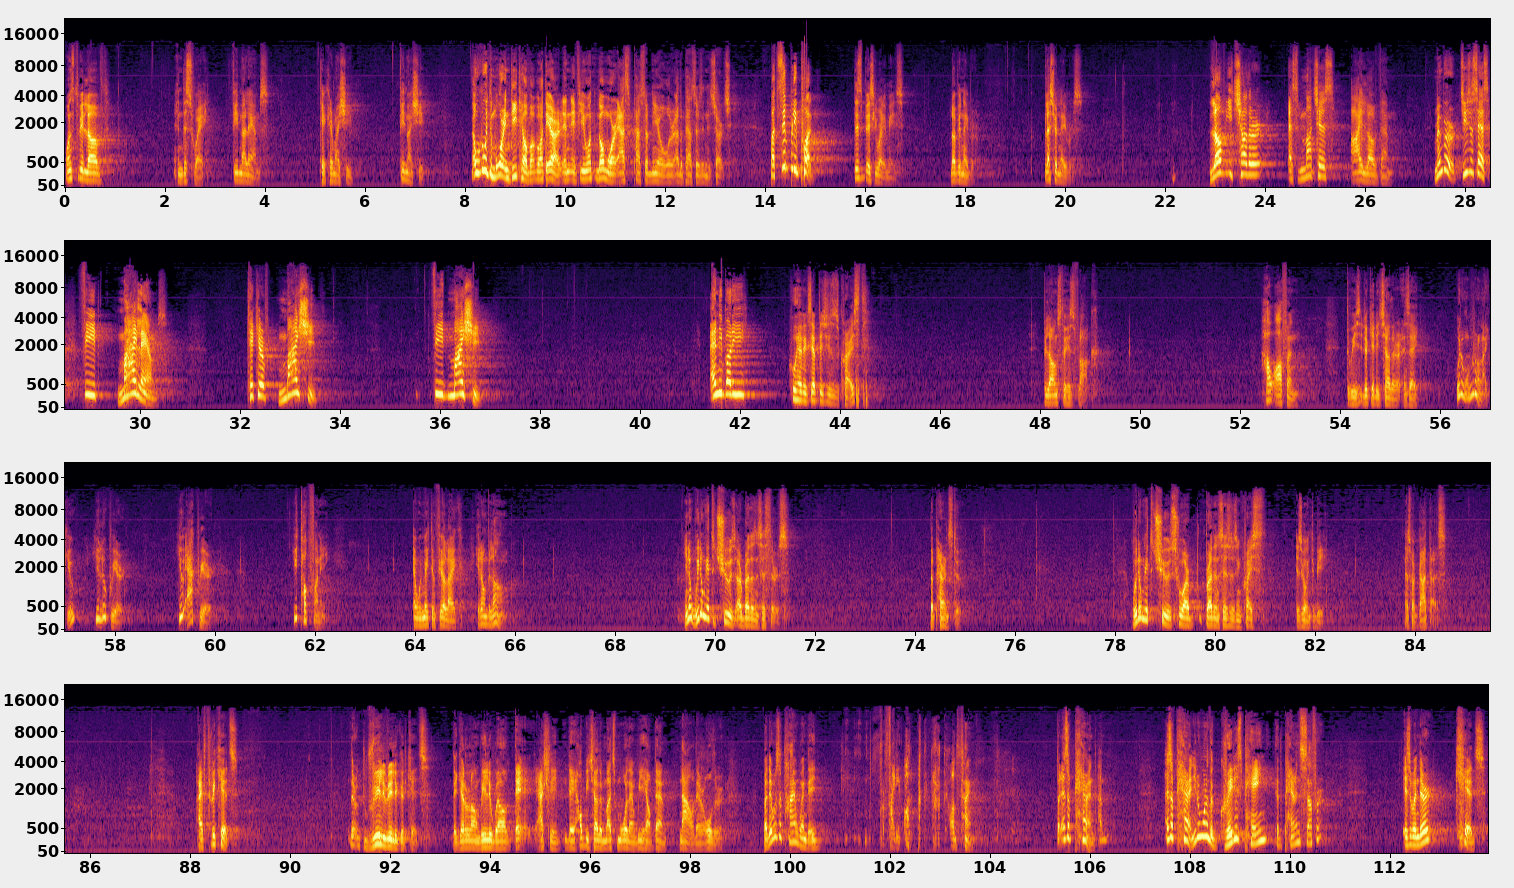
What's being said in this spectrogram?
wants to be loved in this way feed my lambs, take care of my sheep, feed my sheep. Now, we'll go into more in detail about what they are, and if you want to know more, ask Pastor Neil or other pastors in the church. But simply put, this is basically what it means love your neighbor, bless your neighbors, love each other as much as I love them. Remember, Jesus says, feed my lambs. Take care of my sheep. Feed my sheep. Anybody who have accepted Jesus Christ belongs to his flock. How often do we look at each other and say, we don't, we don't like you. You look weird. You act weird. You talk funny. And we make them feel like you don't belong. You know, we don't get to choose our brothers and sisters. The parents do. We don't get to choose who our brothers and sisters in Christ is going to be. That's what God does. I have three kids. They're really, really good kids. They get along really well. They actually they help each other much more than we help them. Now they're older, but there was a time when they were fighting all, all the time. But as a parent, I'm, as a parent, you know one of the greatest pain that the parents suffer is when their kids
